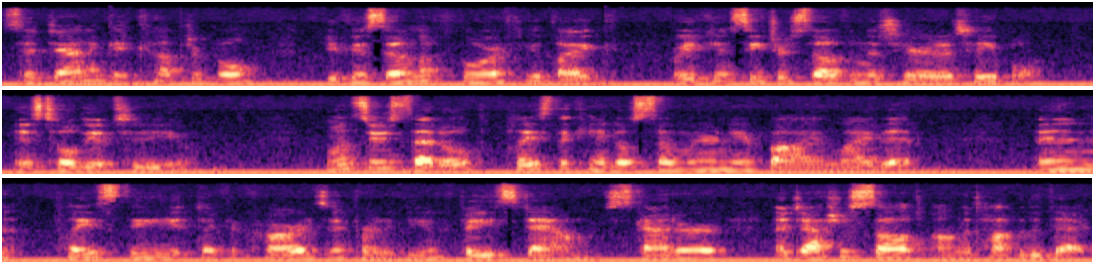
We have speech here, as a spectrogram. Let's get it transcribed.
Sit down and get comfortable. You can sit on the floor if you like, or you can seat yourself in the chair at a table. It's totally up to you. Once you're settled, place the candle somewhere nearby and light it. Then place the deck of cards in front of you, face down. Scatter a dash of salt on the top of the deck.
